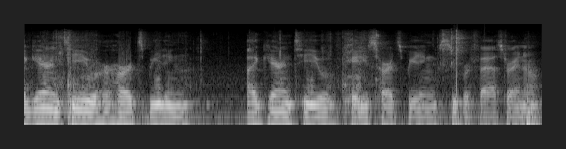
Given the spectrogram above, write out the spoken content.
I guarantee you her heart's beating. I guarantee you Katie's heart's beating super fast right now.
